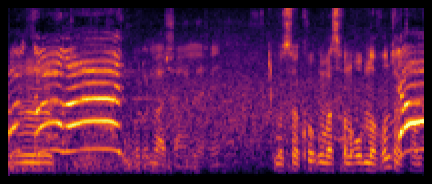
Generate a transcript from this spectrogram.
Wohl unwahrscheinlich, ne? Ich muss mal gucken, was von oben noch runterkommt.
